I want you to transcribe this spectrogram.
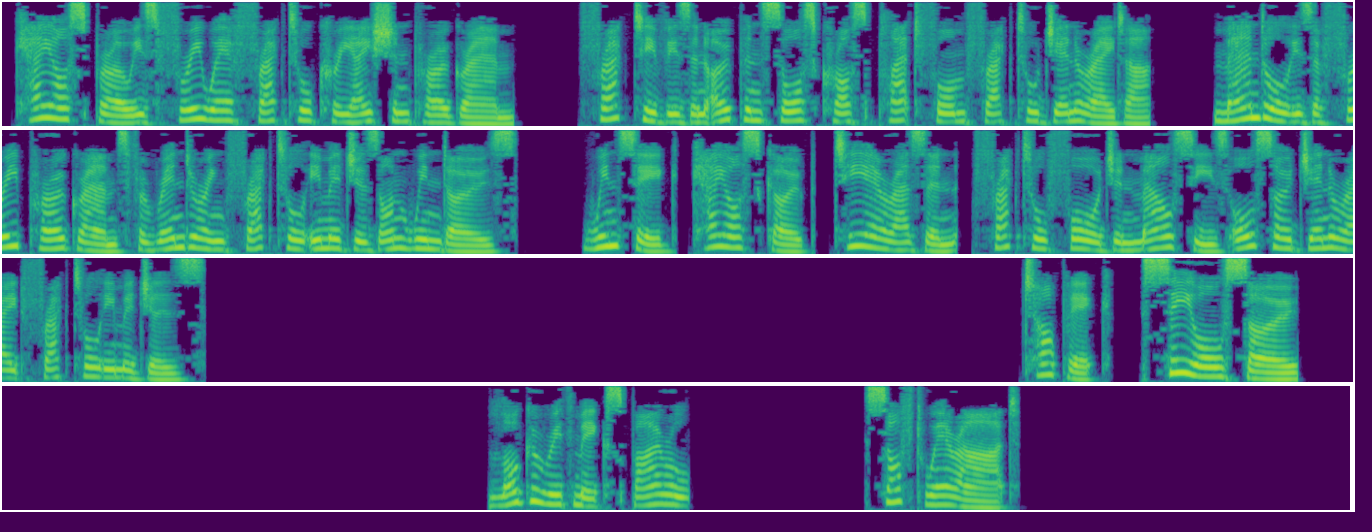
ChaosPro is freeware fractal creation program. Fractive is an open-source cross-platform fractal generator. Mandel is a free programs for rendering fractal images on Windows. WinCIG, Chaoscope, Tierazon, Fractal Forge and Malsys also generate fractal images. See also Logarithmic spiral Software art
